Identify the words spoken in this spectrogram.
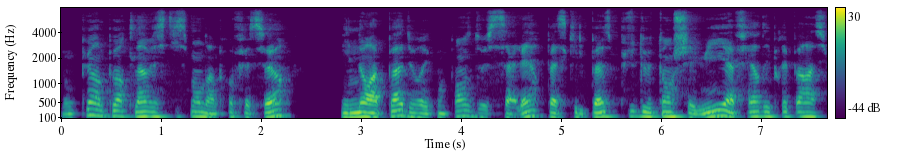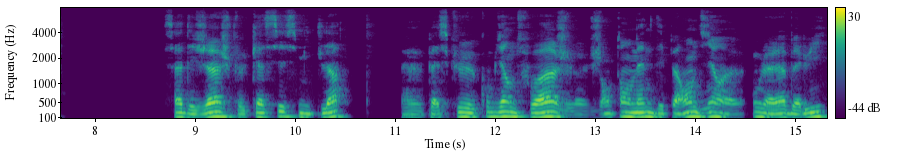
Donc, peu importe l'investissement d'un professeur, il n'aura pas de récompense de salaire parce qu'il passe plus de temps chez lui à faire des préparations. Ça déjà, je veux casser ce mythe-là, euh, parce que combien de fois j'entends même des parents dire euh, Oh là là, bah lui,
